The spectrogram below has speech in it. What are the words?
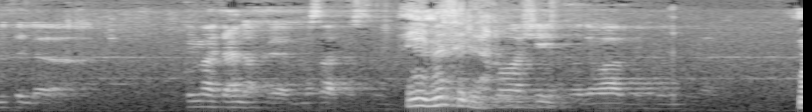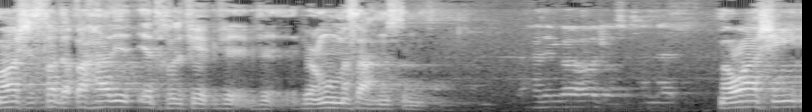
مثل آه، كل ما يتعلق بمصالح المسلمين. اي مثل يا أخي. مواشيد ودواب. مواشي الصدقة هذه يدخل في في في, في عموم مصالح المسلمين. هذه من باب مواشي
